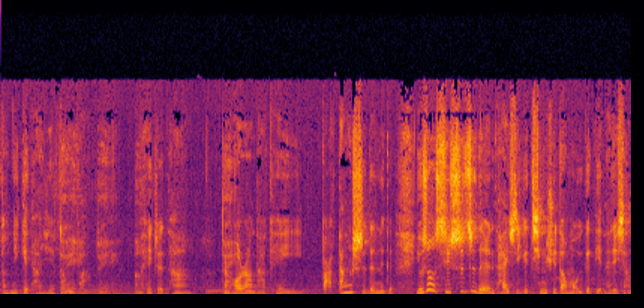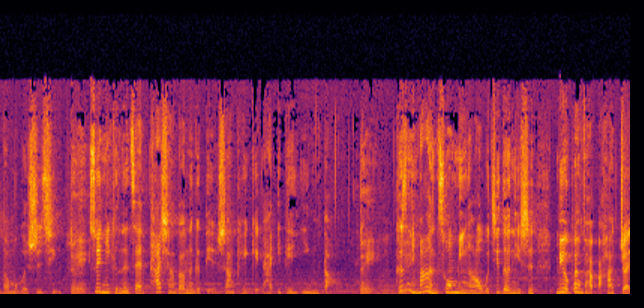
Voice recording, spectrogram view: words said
啊，你给他一些方法，对。陪着他，然后让他可以把当时的那个，有时候其实失智的人，他也是一个情绪到某一个点，他就想到某个事情。对，所以你可能在他想到那个点上，可以给他一点引导。对，可是你妈很聪明啊，我记得你是没有办法把他转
